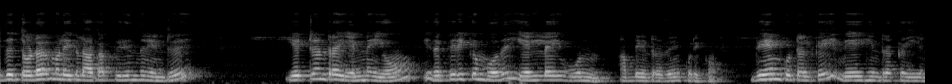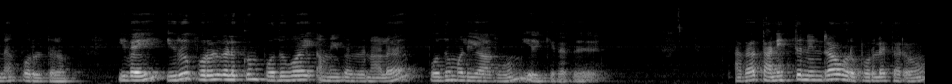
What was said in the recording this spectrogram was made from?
இது தொடர்மொழிகளாக பிரிந்து நின்று எட்டுன்ற எண்ணையும் இதை பிரிக்கும்போது எல்லை உன் அப்படின்றதையும் குறிக்கும். வேம் குட்டல் கை வேகின்ற கை என பொருள் தரும். இவை இரு பொருள்களுக்கும் பொதுவாய் அமைவதனால பொதுமொழியாகவும் இருக்கிறது. அதாவது தனித்து நின்றா ஒரு பொருளை தரும்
